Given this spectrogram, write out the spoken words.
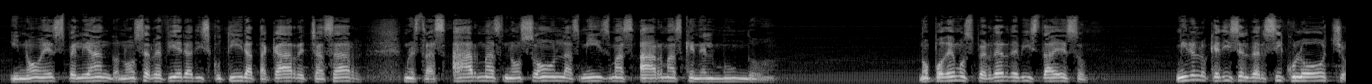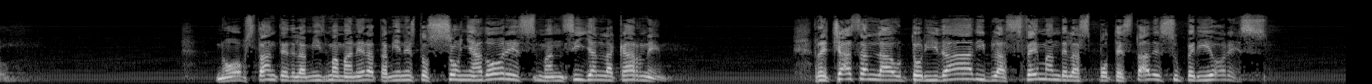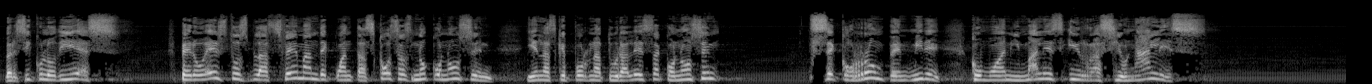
Y no es peleando, no se refiere a discutir, atacar, rechazar. Nuestras armas no son las mismas armas que en el mundo. No podemos perder de vista eso. Mire lo que dice el versículo 8. No obstante, de la misma manera también estos soñadores mancillan la carne, rechazan la autoridad y blasfeman de las potestades superiores. Versículo 10 pero estos blasfeman de cuantas cosas no conocen y en las que por naturaleza conocen, se corrompen, mire, como animales irracionales.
